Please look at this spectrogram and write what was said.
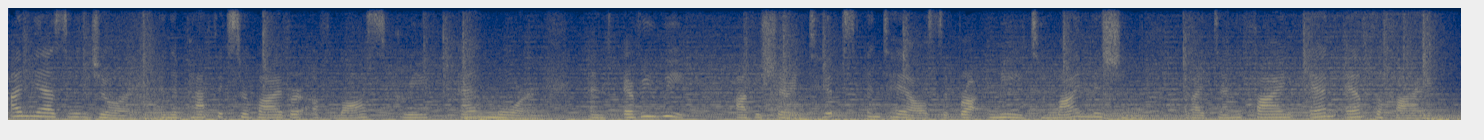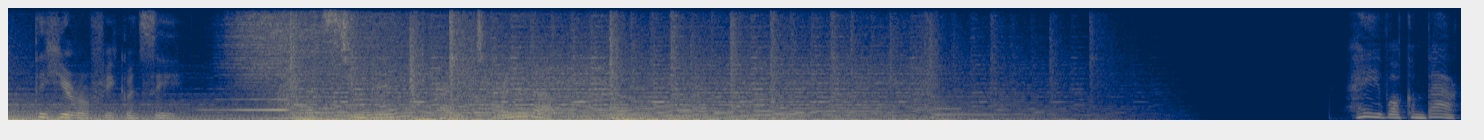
I'm Yasmin Joy, an empathic survivor of loss, grief, and more, and every week I'll be sharing tips and tales that brought me to my mission of identifying and amplifying the hero frequency. Let's tune in and turn it up. Hey, welcome back.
